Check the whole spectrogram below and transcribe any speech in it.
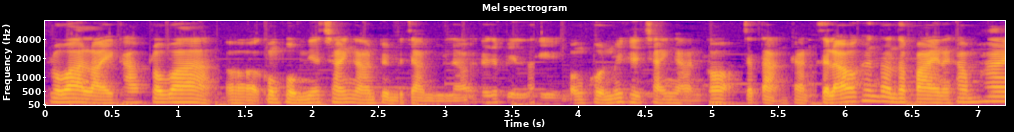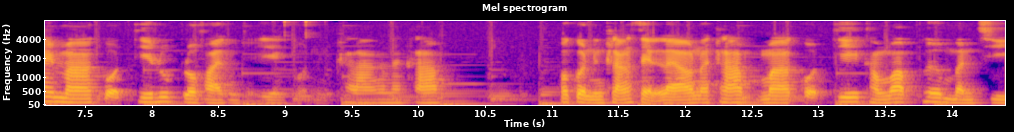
เพราะว่าอะไรครับ เพราะว่าออของผมเนี่ยใช้งานเป็นประจำอยู่แล้ว ก็จะเป็นลักษณะเองบางคนไม่เคยใช้งานก็จะต่างกัน เสร็จแล้วขั้นตอนต่อไปนะครับ ให้มากดที่รูปโปรไฟล์ของตัวเองกดหนึ่งครั้งนะครับ พอกดหนึ่งครั้งเสร็จแล้วนะครับ มากดที่คำว่าเพิ่มบัญชี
